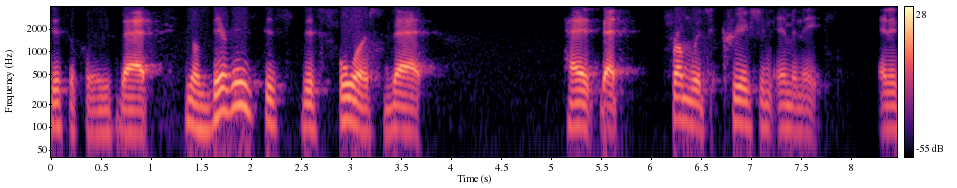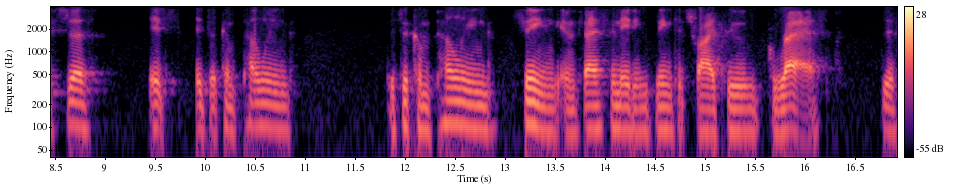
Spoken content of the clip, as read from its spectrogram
disciplines that, you know, there is this, this force that had, that from which creation emanates. And it's just, it's, it's a compelling, it's a compelling thing and fascinating thing to try to grasp this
